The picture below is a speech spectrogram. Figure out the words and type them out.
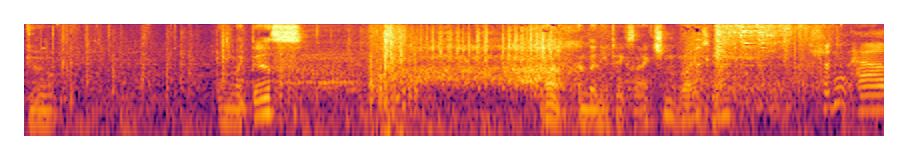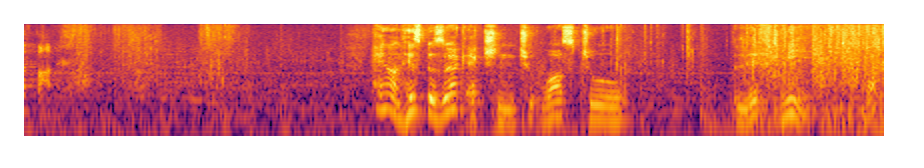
give him one like this. Ah, and then he takes action, right? Yeah. Shouldn't have bothered. Hang on, his berserk action to, was to lift me. What?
